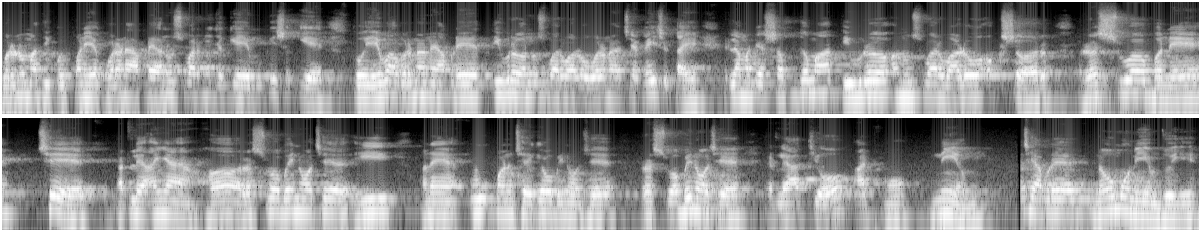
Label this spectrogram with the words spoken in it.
વર્ણોમાંથી કોઈ પણ એક વર્ણ આપણે અનુસ્વારની જગ્યાએ મૂકી શકીએ, તો એવા વર્ણને આપણે તીવ્ર અનુસ્વારવાળો વર્ણ છે કહી શકાય. એટલા માટે શબ્દમાં તીવ્ર અનુસ્વારવાળો અક્ષર રસ્વ બને છે. એટલે અહીંયા હ રસ્વ બન્યો છે, હિ અને ઉ પણ છે, કેવો બન્યો છે? રસ્વ બન્યો છે, એટલે આ થયો આઠમો નિયમ. પછી આપણે નવમો નિયમ જોઈએ.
